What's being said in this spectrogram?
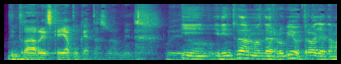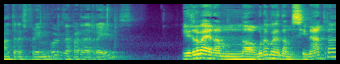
dintre de Rails, que hi ha poquetes, realment. Vull dir, I, no... I dintre del món de Ruby heu treballat amb altres frameworks a part de Rails? Jo he treballat amb alguna coseta amb Sinatra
